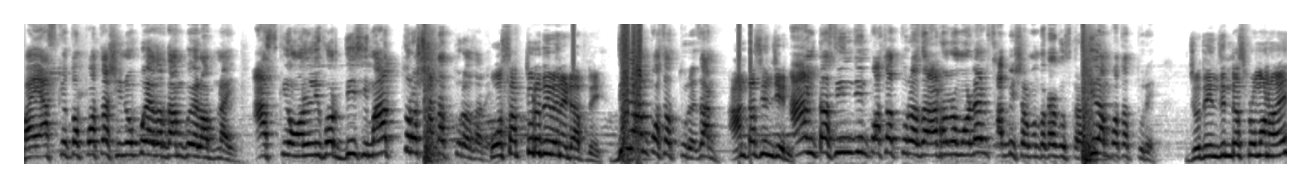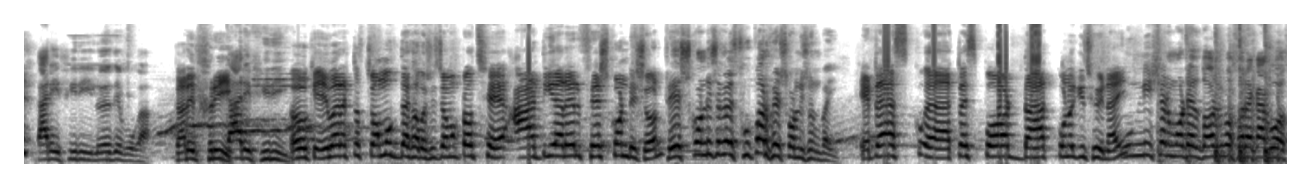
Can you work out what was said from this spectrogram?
ভাই আজকে তো পঁচাশি নব্বই হাজার দাম করে লাভ নাই। আজকে অনলি ফর দিছি মাত্র সাতাত্তর হাজারে। পঁচাত্তরে দিবেন এটা আপনি? দিলাম পঁচাত্তরে যান আন্টাস ইঞ্জিন? আনটাস ইঞ্জিন পঁচাত্তর হাজার আঠারো মডেল ছাব্বিশ সাল পর্যন্ত কাগজ করা। দিলাম পঁচাত্তরে। যদি ইঞ্জিন টাচ প্রমাণ হয়? গাড়ি ফ্রি লয়ে দেবো গা। গাড়ি ফ্রি গাড়ি ফ্রি ওকে এবার একটা চমক দেখাবো। সেই চমকটা হচ্ছে আরটিআর এর ফ্রেশ কন্ডিশন ফ্রেশ কন্ডিশনের সুপার ফ্রেশ কন্ডিশন ভাই। এটা একটা স্পট দাগ কোনো কিছুই নাই। উনিশের মডেল দশ বছরের কাগজ।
